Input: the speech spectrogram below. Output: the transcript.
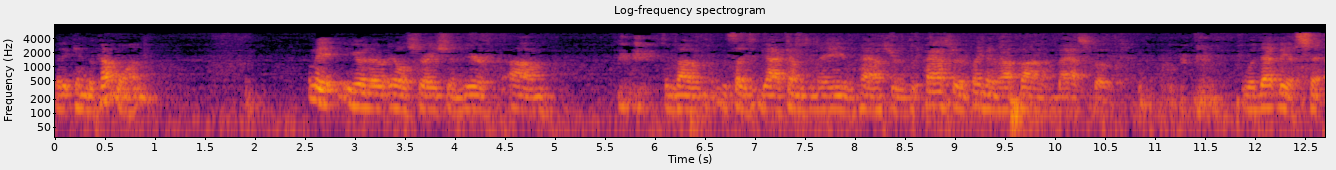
but it can become one. Let me give you an illustration here. Um, sometimes, say a guy comes to me, the pastor, the pastor is thinking about buying a bass boat. Would that be a sin?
